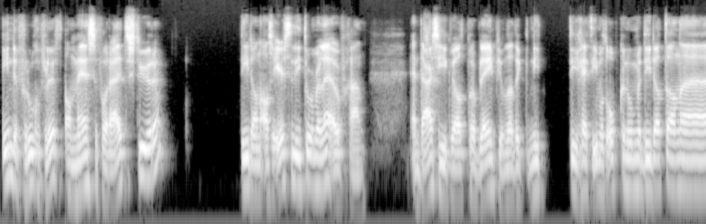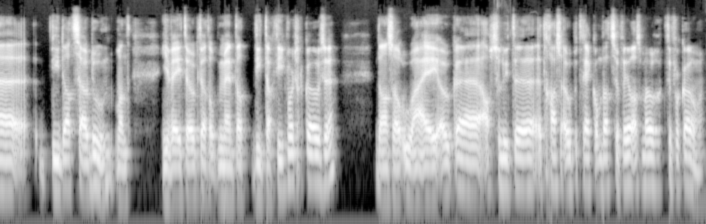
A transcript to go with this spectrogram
in de vroege vlucht al mensen vooruit te sturen. Die dan als eerste die Tourmalet overgaan. En daar zie ik wel het probleempje, omdat ik niet direct iemand op kan noemen die dat dan uh, die dat zou doen. Want je weet ook dat op het moment dat die tactiek wordt gekozen, dan zal UAE ook uh, absoluut uh, het gas opentrekken om dat zoveel als mogelijk te voorkomen.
